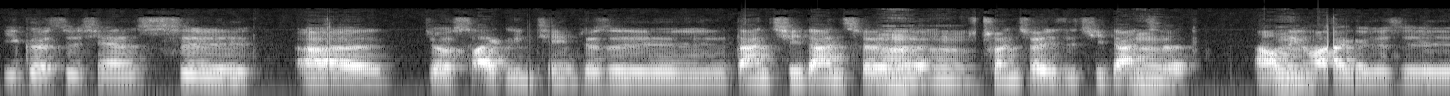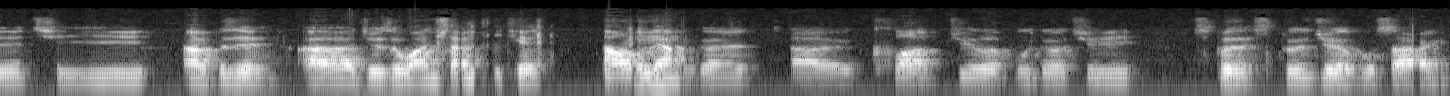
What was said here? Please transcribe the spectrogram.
一个是先是呃，就 cycling team，就是单骑单车的，纯粹是骑单车。然后另外一个就是骑啊，不是呃，就是玩山地铁。然后两个呃 club 俱乐部都去，不是不是俱乐部，sorry，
